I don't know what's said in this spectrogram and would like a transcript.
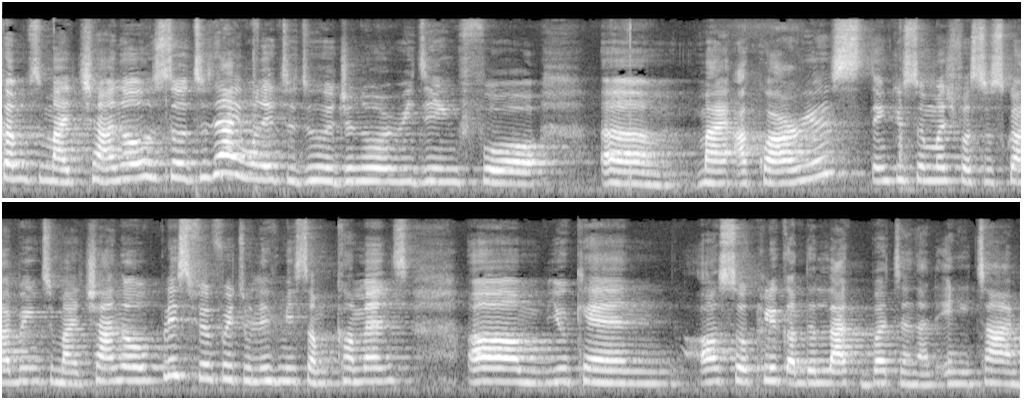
to my channel. So today I wanted to do a general reading for um, my Aquarius. Thank you so much for subscribing to my channel. Please feel free to leave me some comments. Um, you can also click on the like button at any time.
